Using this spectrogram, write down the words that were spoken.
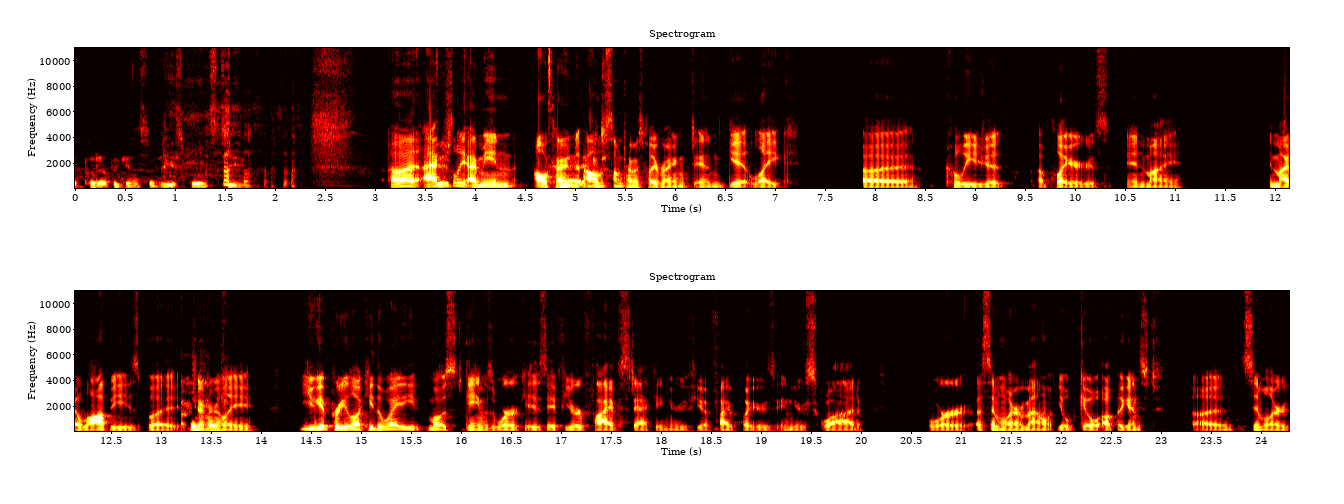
get put up against an esports team. Uh, actually, I mean, I'll kind of, I'll sometimes play ranked and get like, uh, collegiate uh, players in my, in my lobbies, but generally, you get pretty lucky. The way most games work is if you're five stacking or if you have five players in your squad, or a similar amount, you'll go up against a similar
